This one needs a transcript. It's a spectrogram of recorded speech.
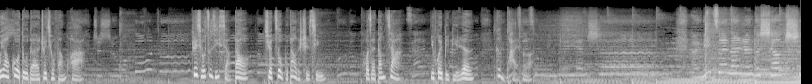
不要过度的追求繁华，追求自己想到却做不到的事情。活在当下，你会比别人更快乐。爱你最男人的笑声，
